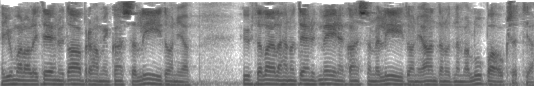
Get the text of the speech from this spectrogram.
Ja Jumala oli tehnyt Abrahamin kanssa liiton ja yhtä lailla hän on tehnyt meidän kanssamme liiton ja antanut nämä lupaukset. Ja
